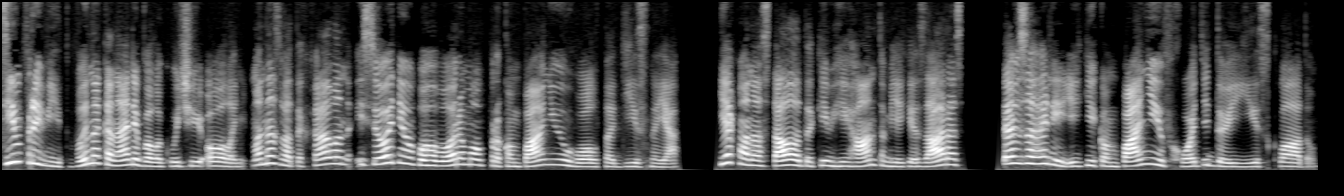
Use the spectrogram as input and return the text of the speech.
Всім привіт! Ви на каналі Балакучий Олень. Мене звати Хелен, і сьогодні ми поговоримо про компанію Волта Діснея. Як вона стала таким гігантом, як і зараз, та взагалі які компанії входять до її складу.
